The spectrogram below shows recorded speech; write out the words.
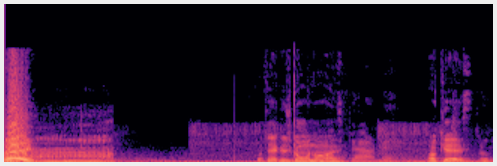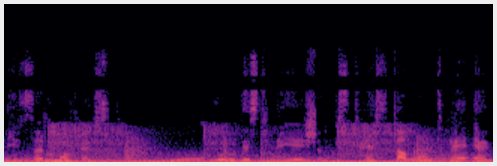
hey! What the heck is going on? Okay. Truly Saruman Fest. Your destination is Testalonte and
